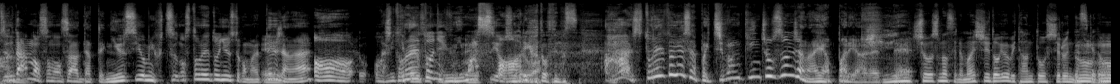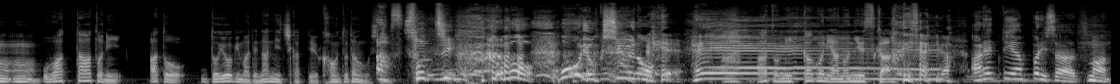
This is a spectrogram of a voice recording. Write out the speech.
普段のそのさだってニュース読み普通のストレートニュースとかもやってるじゃない、ああストレートに見ますよありがとうございます。ああストレートニュースやっぱ一番緊張するんじゃない？やっぱりあれって。緊張しますね。毎週土曜日担当してるんですけど、うんうんうん。終わった後にあと土曜日まで何日かっていうカウントダウンをします。そっち。もうもう翌週の。へえああと3日後にあのニュースか。みたいなあれってやっぱりさまあ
